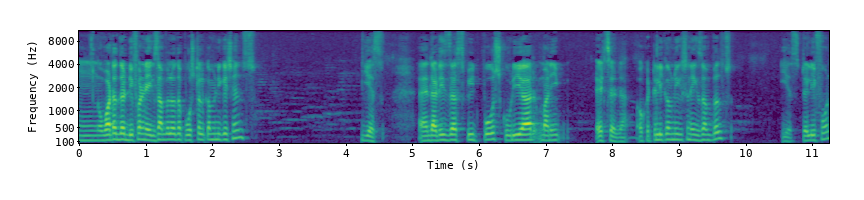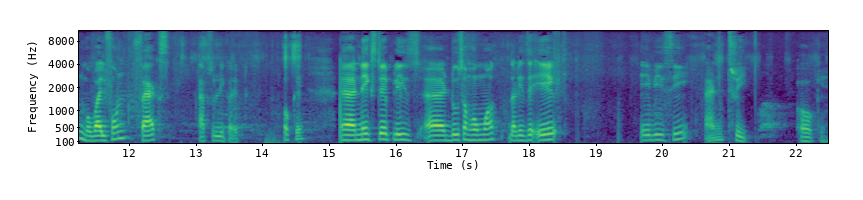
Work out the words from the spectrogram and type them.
Mm, what are the different example of the postal communications yes. And that is the speed post courier money etc okay telecommunication examples? Yes. Telephone mobile phone fax absolutely correct. Okay. Uh, next day please uh, do some homework. That is the a a b c and 3 okay.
